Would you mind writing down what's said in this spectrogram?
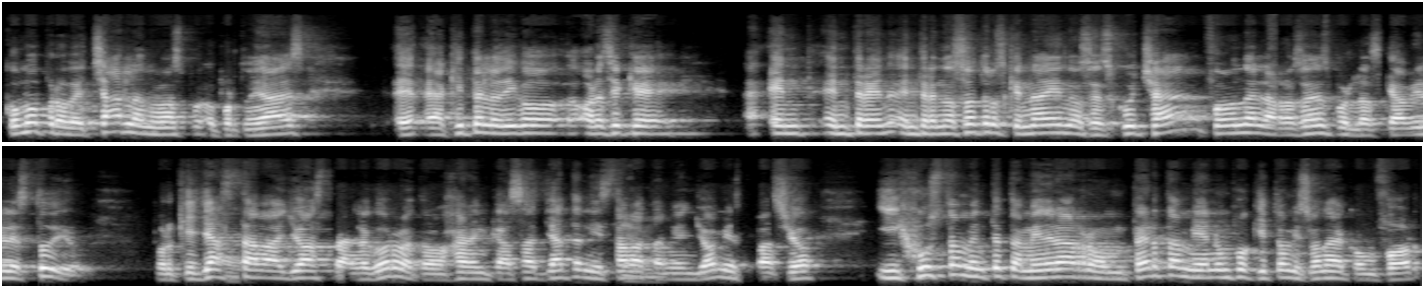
cómo aprovechar las nuevas oportunidades. Eh, aquí te lo digo, ahora sí que en, entre, entre nosotros que nadie nos escucha, fue una de las razones por las que abrí el estudio, porque ya estaba yo hasta el gorro de trabajar en casa, ya necesitaba sí. también yo mi espacio y justamente también era romper también un poquito mi zona de confort,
